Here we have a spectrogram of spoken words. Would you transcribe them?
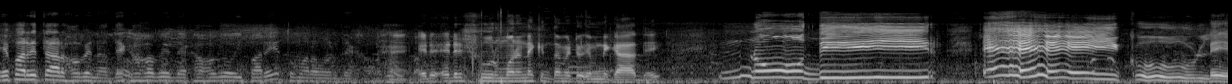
এপারে তো আর হবে না দেখা হবে দেখা হবে ওই পারে তোমার আমার দেখা হবে। হ্যাঁ এটা এটার সুর মনে নেই কিন্তু আমি একটু এমনি গা দেই। নদীর এই কুলে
